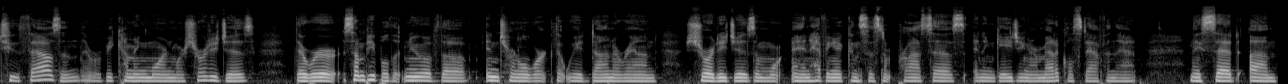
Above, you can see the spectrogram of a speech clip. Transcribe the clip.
2000, there were becoming more and more shortages. There were some people that knew of the internal work that we had done around shortages and, and having a consistent process and engaging our medical staff in that. And they said, um,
